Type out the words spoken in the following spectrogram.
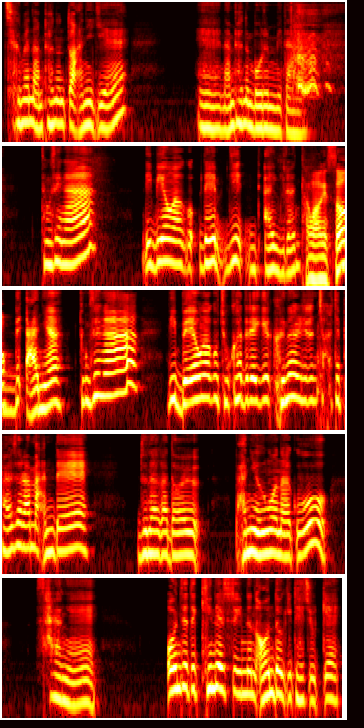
지금의 남편은 또 아니기에 예 남편은 모릅니다. 동생아, 네 미용하고 내 네 아유 이런 당황했어? 네, 아니야. 동생아, 네 매형하고 조카들에게 그날 일은 절대 발설하면 안 돼. 누나가 널 많이 응원하고 사랑해. 언제든 기댈 수 있는 언덕이 돼줄게.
